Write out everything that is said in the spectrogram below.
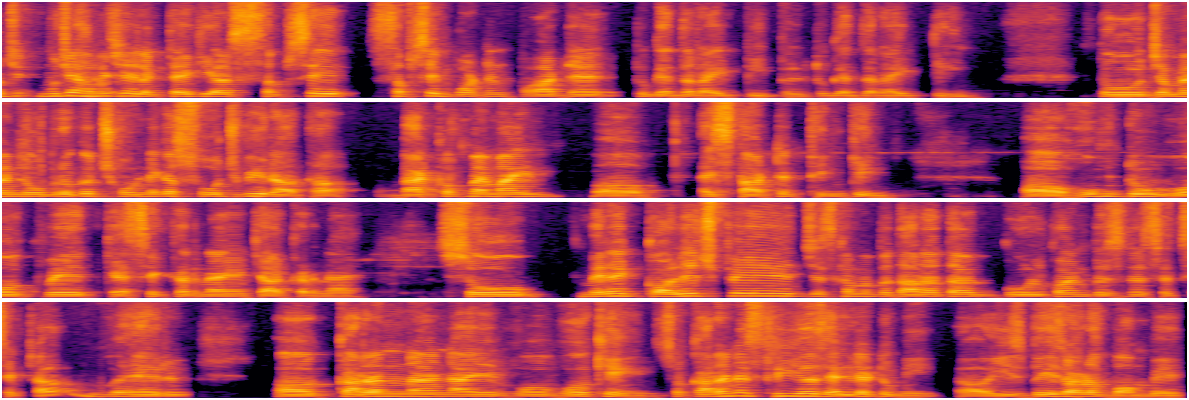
मुझे मुझे हमेशा लगता है कि यार सबसे सबसे इम्पोर्टेंट पार्ट है to get the right people to get the right team तो जब मैं नोब्रो को छोड़ने का सोच भी रहा था back of my mind I started thinking home to work with कैसे करना है क्या करना है। सो so, मेरे कॉलेज पे जिसका मैं बता रहा था gold coin business etcetera where Karan and I working so Karan is three years elder to me he is based out of Bombay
